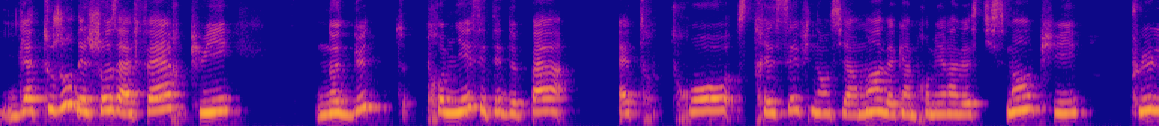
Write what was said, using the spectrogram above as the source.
il y a toujours des choses à faire, puis notre but premier, c'était de ne pas être trop stressé financièrement avec un premier investissement, puis plus,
